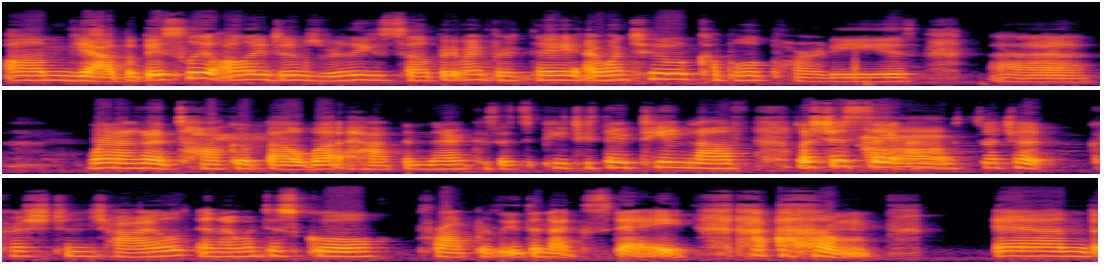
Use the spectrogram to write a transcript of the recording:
Um, yeah, but basically all I did was really celebrate my birthday. I went to a couple of parties. Uh, we're not gonna talk about what happened there because it's PG thirteen love. Let's just say I Uh. was such a Christian child, and I went to school properly the next day. Um, and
